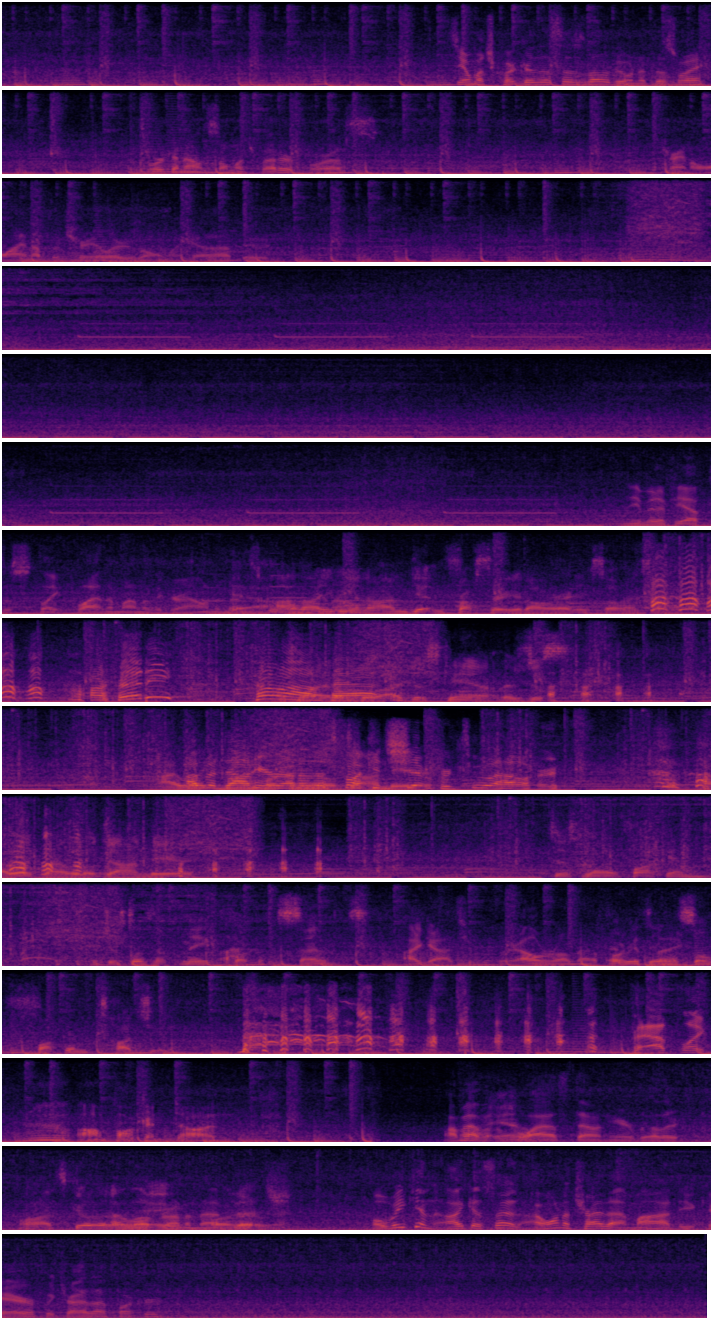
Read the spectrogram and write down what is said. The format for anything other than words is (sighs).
See how much quicker this is though, doing it this way? It's working out so much better for us. Trying to line up the trailers, oh my god, dude. And even if you have to like flatten them onto the ground and then Yeah, scoop I'm not even gonna. I'm getting frustrated already. So that's, (laughs) that's Already? Come why on, I, do it. I just can't. There's just. (laughs) I I've like been down here running this fucking shit for two hours. I like my little John Deere. (laughs) just won't fucking. It just doesn't make fucking sense. I got you. I'll run that fucking Everything thing. is so fucking touchy. Pat's like, (gasps) I'm fucking done. I'm oh, having a blast down here, brother. Well, that's good. I love Hey, running that whatever. bitch. Well, we can, like I said, I want to try that mod. Do you care if we try that fucker?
